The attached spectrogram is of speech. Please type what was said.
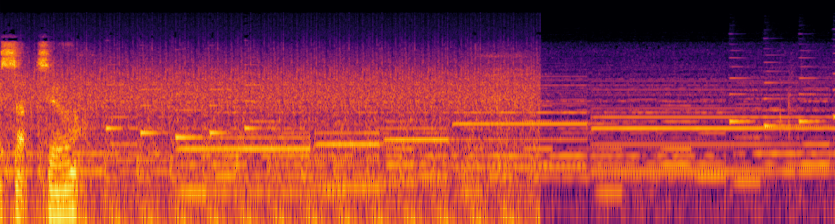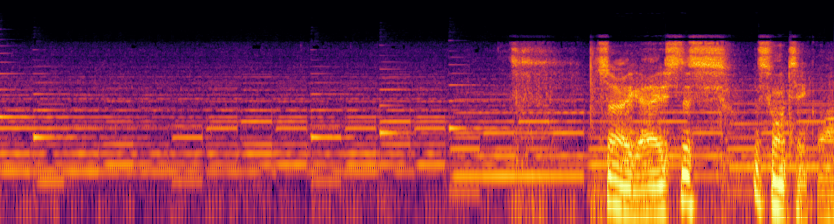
This up too? Sorry guys, this this won't take long.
